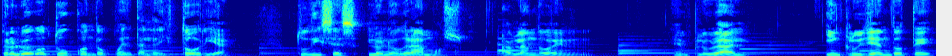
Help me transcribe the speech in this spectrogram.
pero luego tú cuando cuentas la historia, tú dices, lo logramos, hablando en, en plural, incluyéndote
